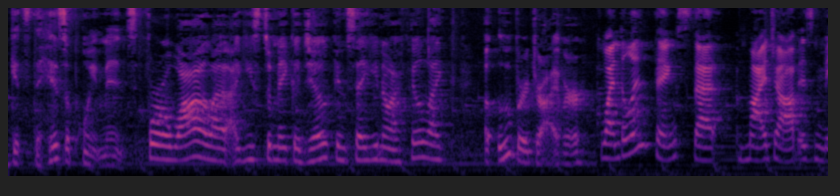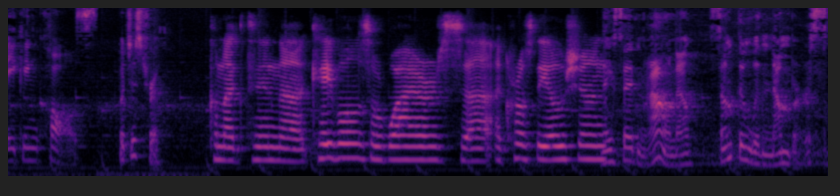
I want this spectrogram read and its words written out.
gets to his appointments. For a while, I, I used to make a joke and say, you know, I feel like a Uber driver. Gwendolyn thinks that my job is making calls, which is true connecting uh, cables or wires uh, across the ocean. They said, I don't know, something with numbers.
